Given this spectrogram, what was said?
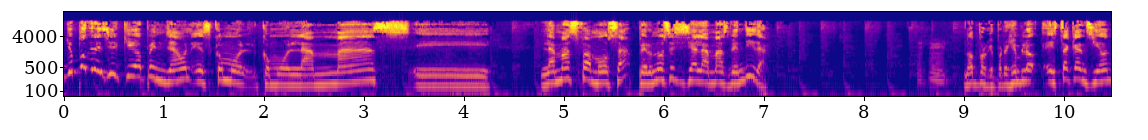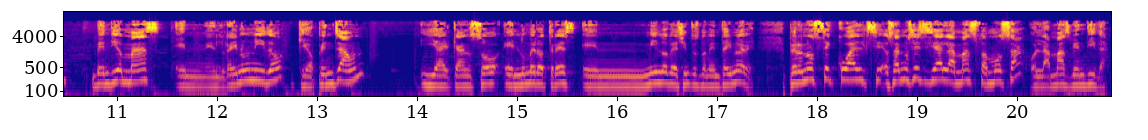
Yo podría decir que Up and Down es como, como la más, eh, la más famosa, pero no sé si sea la más vendida. No, porque por ejemplo, esta canción vendió más en el Reino Unido que Up and Down y alcanzó el número 3 en 1999. Pero no sé cuál, sea, o sea, no sé si sea la más famosa o la más vendida.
